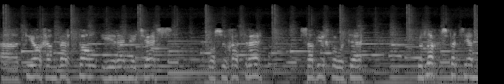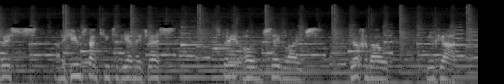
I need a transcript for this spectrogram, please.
a diolch am berthol i'r NHS. Goswch adre, safiwch bywydau. Good luck ysbyty Enfys and a huge thank you to the NHS. Stay at home, save lives. Diolch yn fawr i'r gad.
